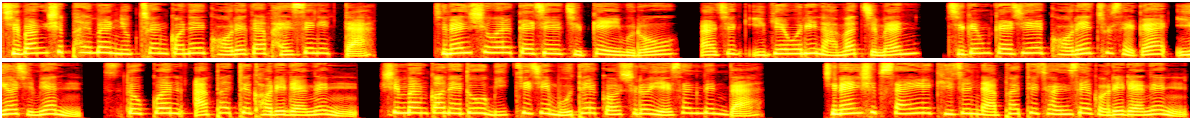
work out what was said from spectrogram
지방 18만 6천 건의 거래가 발생했다. 지난 10월까지의 집계이므로 아직 2개월이 남았지만 지금까지의 거래 추세가 이어지면 수도권 아파트 거래량은 10만 건에도 미치지 못할 것으로 예상된다. 지난 14일 기준 아파트 전세 거래량은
